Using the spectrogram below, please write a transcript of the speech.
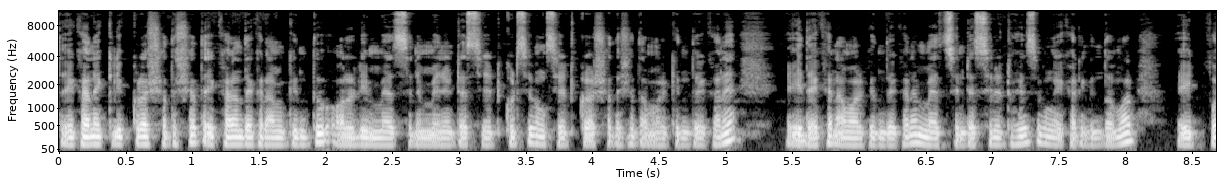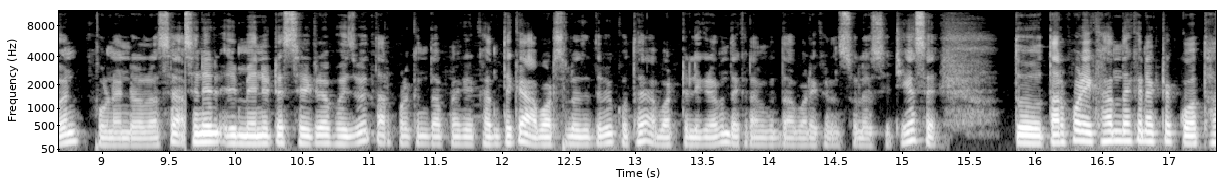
তো এখানে ক্লিক করার সাথে সাথে এখানে দেখেন আমি কিন্তু অলরেডি ম্যাচ মেনুটা সিলেক্ট করছি এবং সিলেক্ট করার সাথে সাথে আমার কিন্তু এখানে, এই দেখেন আমার কিন্তু এখানে ম্যাচ সেন্টার সিলেক্ট হয়েছে এবং এখানে কিন্তু আমার eight point four nine dollar আছে। আসেনের এই মেনুটা সিলেক্ট হয়ে যাবে, তারপর কিন্তু আপনাকে এখান থেকে আবার চলে যেতে হবে কোথায়? আবার টেলিগ্রামে দেখেন আমি কিন্তু আবার এখানে চলে আসছি, ঠিক আছে? তো তারপর এখান দেখেন একটা কথা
